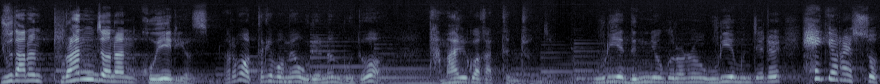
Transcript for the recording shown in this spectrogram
유다는 불완전한 고엘이었습니다. 여러분 어떻게 보면 우리는 모두 다말과 같은 존재입니다. 우리의 능력으로는 우리의 문제를 해결할 수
